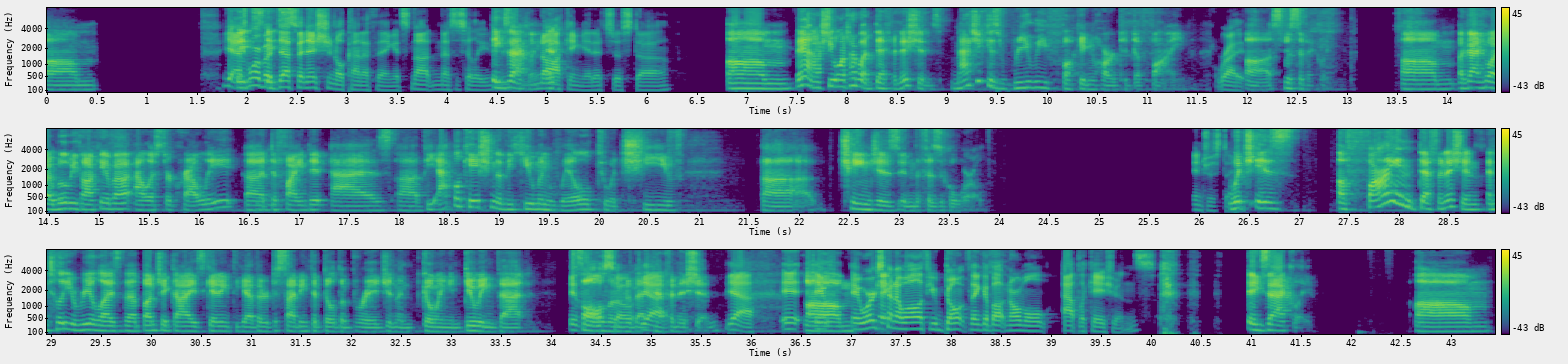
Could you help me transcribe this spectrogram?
um, Yeah, it's, more of a definitional kind of thing. It's not necessarily Exactly. knocking it. It's just uh um, yeah. Actually, you want to talk about definitions? Magic is really fucking hard to define. right. uh, specifically. Um, a guy who I will be talking about, Aleister Crowley, uh, Mhm. defined it as uh, the application of the human will to achieve uh, changes in the physical world, Interesting. which is a fine definition until you realize that a bunch of guys getting together, deciding to build a bridge, and then going and doing that Is falls also- under that yeah. definition. yeah, it, Um, it it works kind of well if you don't think about normal applications. Exactly. Um,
